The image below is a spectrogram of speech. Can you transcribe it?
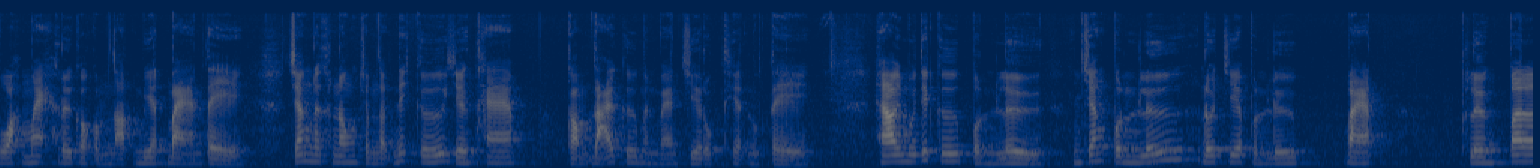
វាស់ម៉ាស់ឬក៏កំណត់មៀតបានទេអញ្ចឹងនៅក្នុងចំណុចនេះគឺយើងថា កម្ដៅគឺមិនមែនជារូបធាតុនោះទេ ហើយមួយទៀតគឺពន្លឺអញ្ចឹងពន្លឺដូចជាពន្លឺបាតភ្លើងពិល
